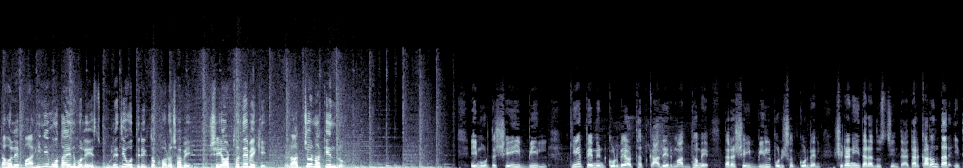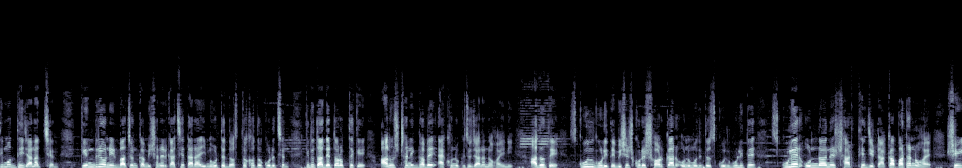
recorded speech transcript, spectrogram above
তাহলে বাহিনী মোতায়েন হলে স্কুলে যে অতিরিক্ত খরচ হবে সেই অর্থ দেবে কে? রাজ্য না কেন্দ্র? এই মুহূর্তে সেই বিল কে পেমেন্ট করবে অর্থাৎ কাদের মাধ্যমে তারা সেই বিল পরিশোধ করবেন, সেটা নিয়েই তারা দুশ্চিন্তায়। তার কারণ তার ইতিমধ্যেই জানাচ্ছেন, কেন্দ্রীয় নির্বাচন কমিশনের কাছে তারা এই মুহূর্তে দস্তখত করেছেন, কিন্তু তাদের তরফ থেকে আনুষ্ঠানিকভাবে এখনও কিছু জানানো হয়নি। আদতে স্কুলগুলিতে, বিশেষ করে সরকার অনুমোদিত স্কুলগুলিতে, স্কুলের উন্নয়নের স্বার্থে যে টাকা পাঠানো হয়, সেই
